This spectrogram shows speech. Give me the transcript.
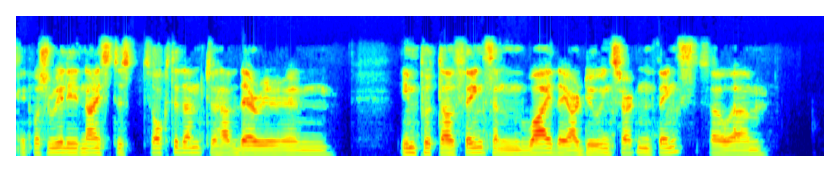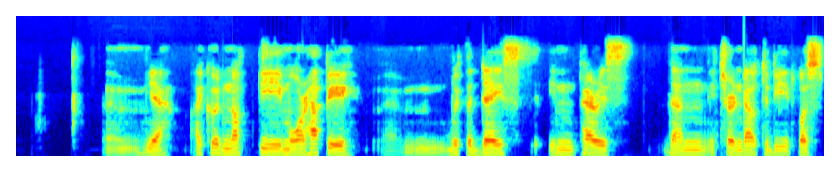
it was really nice to talk to them to have their um, input of things and why they are doing certain things. So um, um yeah i could not be more happy um, with the days in paris than it turned out to be it was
